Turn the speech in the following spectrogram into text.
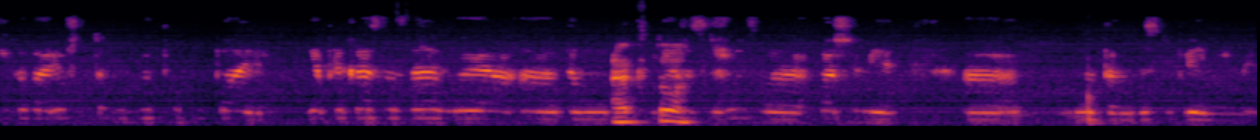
не говорю, чтобы вы покупали. Я прекрасно знаю, вы а, там... А кто? Я же слежу за вашими а, ну, там, выступлениями.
